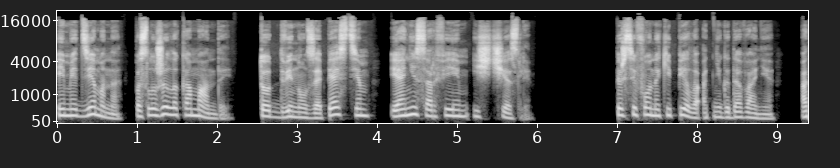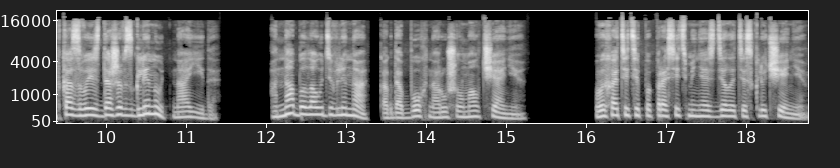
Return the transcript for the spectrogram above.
Имя демона послужило командой. Тот двинул запястьем, и они с Орфеем исчезли. Персифона кипела от негодования, отказываясь даже взглянуть на Аида. Она была удивлена, когда Бог нарушил молчание. «Вы хотите попросить меня сделать исключение?»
